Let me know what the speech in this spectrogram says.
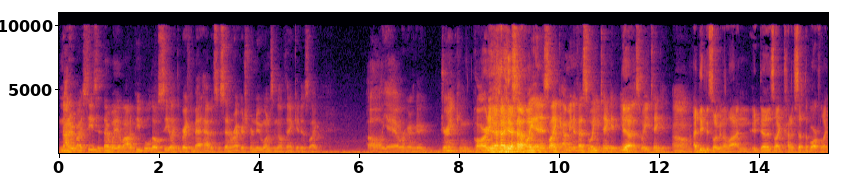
not everybody sees it that way. A lot of people they'll see like the Breaking Bad habits and setting records for new ones, and they'll think it is like, oh yeah, we're gonna go drink and party Yeah, and yeah. stuff like. that. And it's like, I mean, if that's the way you take it, you know, Yeah. that's the way you take it. Um, I dig the slogan a lot, and it does like kind of set the bar for like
